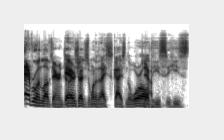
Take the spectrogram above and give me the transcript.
Everyone loves Aaron Judge. Aaron Judge is one of the nicest guys in the world. Yeah. He's he's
